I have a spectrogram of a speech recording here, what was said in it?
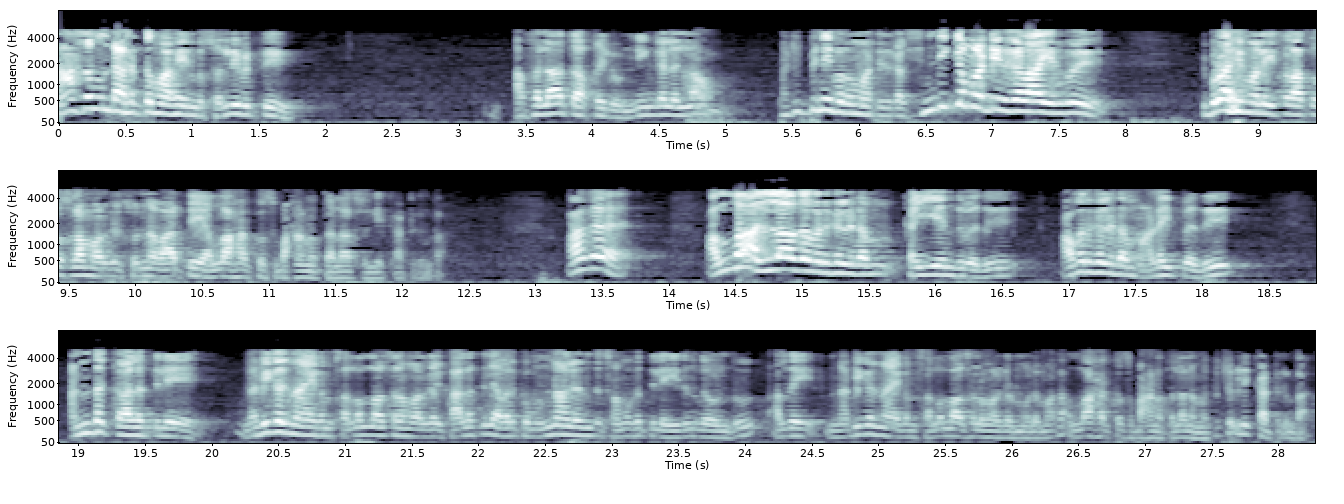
நாசம் உண்டாகட்டுமாக என்று சொல்லிவிட்டு அஃபலா காப்பிலூன் நீங்கள் எல்லாம் படிப்பினை பெற மாட்டீர்கள் சிந்திக்க மாட்டீர்களா? என்று இப்ராஹிம் அலி சலாத்து வஸ்லாம் அவர்கள் சொன்ன வார்த்தையை அல்லாஹாக்கு சுபஹானத்தல்லா சொல்லி காட்டுகின்றார் ஆக அல்லாஹ் அல்லாதவர்களிடம் கையேந்துவது அவர்களிடம் அழைப்பது அந்த காலத்திலே நபிகள் நாயகம் சல்லல்லாஸ்லாம் அவர்கள் காலத்தில் அவருக்கு முன்னால் இருந்த சமூகத்திலே இருந்த ஒன்று அதை நபிகள் நாயகம் சல்லல்லாஸ்லாம் அவர்கள் மூலமாக அல்லாஹாக்கு சுபானத்தில் நமக்கு சொல்லி காட்டுகின்றார்.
